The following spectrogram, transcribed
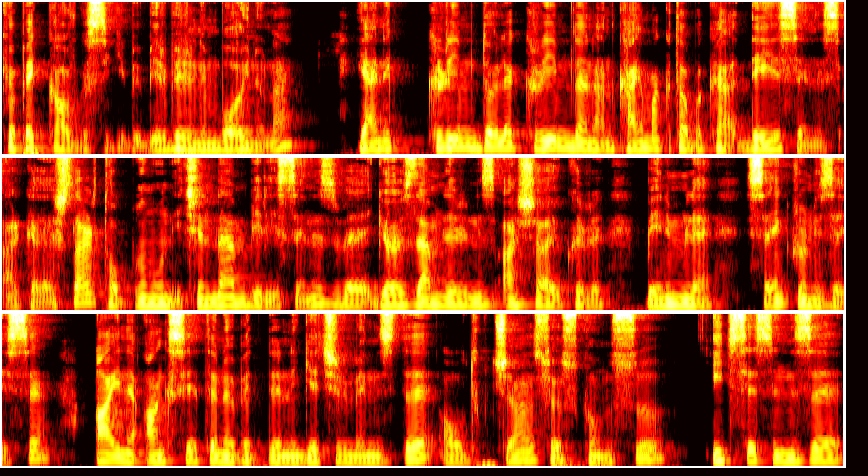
Köpek kavgası gibi birbirinin boynuna. Yani cream döle cream denen kaymak tabaka değilseniz arkadaşlar toplumun içinden biriyseniz ve gözlemleriniz aşağı yukarı benimle senkronize ise aynı anksiyete nöbetlerini geçirmeniz de oldukça söz konusu iç sesinize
